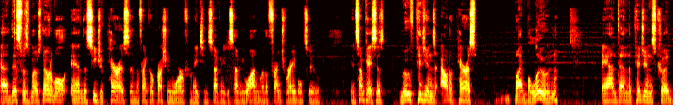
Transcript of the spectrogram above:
Uh, this was most notable in the Siege of Paris in the Franco Prussian War from 1870 to 71, where the French were able to, in some cases, move pigeons out of Paris by balloon and then the pigeons could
